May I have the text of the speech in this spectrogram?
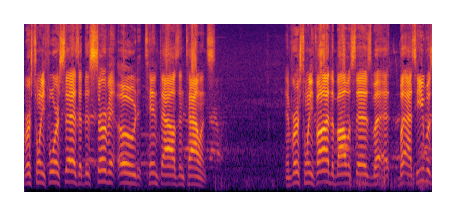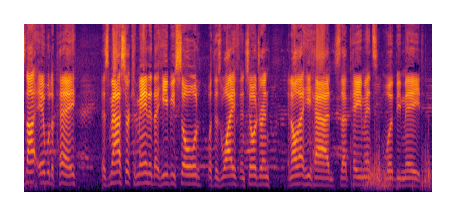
Verse 24 says that this servant owed 10,000 talents. In verse 25, the Bible says, but, but as he was not able to pay, his master commanded that he be sold with his wife and children and all that he had so that payment would be made.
